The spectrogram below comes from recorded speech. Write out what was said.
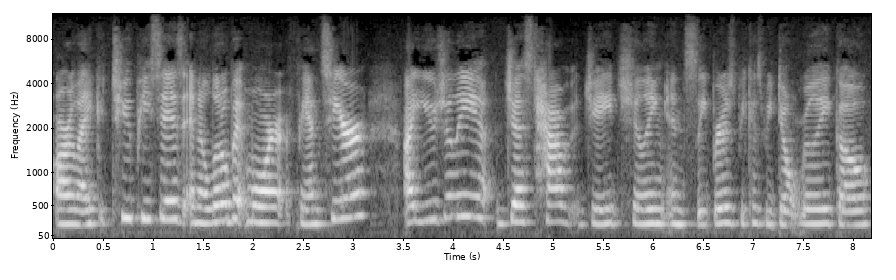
are like two pieces and a little bit more fancier. I usually just have Jade chilling in sleepers because we don't really go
